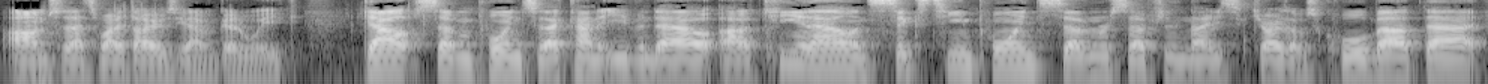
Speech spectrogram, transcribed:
Um, so that's why I thought he was going to have a good week. Gallup, seven points, so that kind of evened out. Uh, Keenan Allen, 16 points, seven receptions, 96 yards. I was cool about that.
